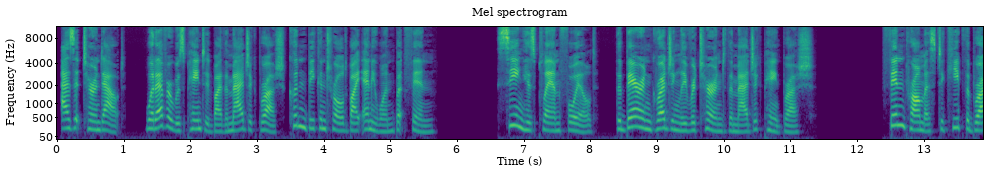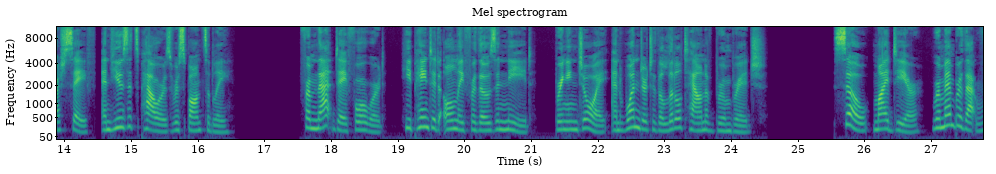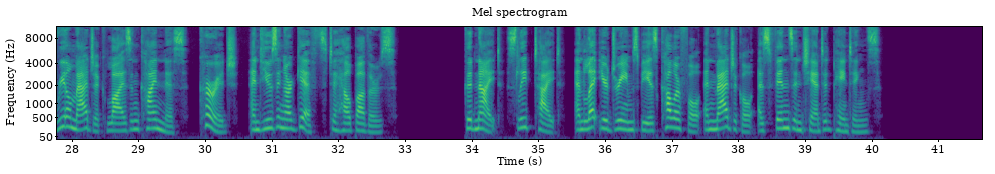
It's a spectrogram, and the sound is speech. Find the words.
As it turned out, whatever was painted by the magic brush couldn't be controlled by anyone but Finn. Seeing his plan foiled, the Baron grudgingly returned the magic paintbrush. Finn promised to keep the brush safe and use its powers responsibly. From that day forward, he painted only for those in need, bringing joy and wonder to the little town of Broombridge. So, my dear, remember that real magic lies in kindness, courage, and using our gifts to help others. Good night, sleep tight, and let your dreams be as colorful and magical as Finn's enchanted paintings.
